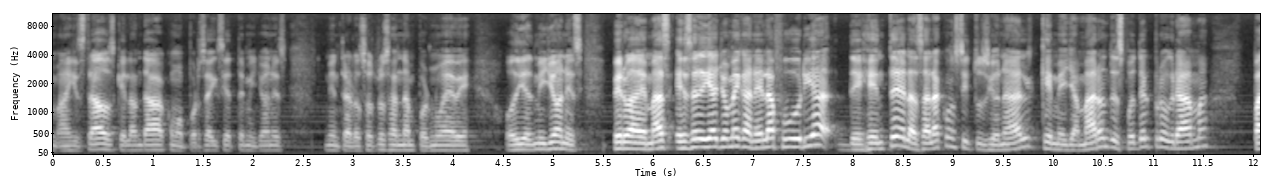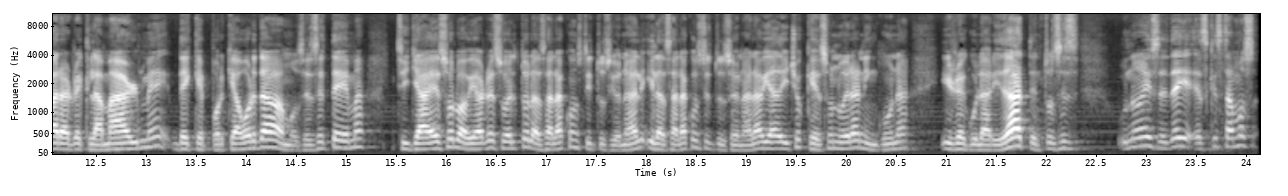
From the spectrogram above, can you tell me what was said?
magistrados, que él andaba como por 6, 7 millones, mientras los otros andan por 9 o 10 millones. Pero además, ese día yo me gané la furia de gente de la sala constitucional que me llamaron después del programa para reclamarme de que por qué abordábamos ese tema si ya eso lo había resuelto la sala constitucional y la sala constitucional había dicho que eso no era ninguna irregularidad. Entonces uno dice, es que estamos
